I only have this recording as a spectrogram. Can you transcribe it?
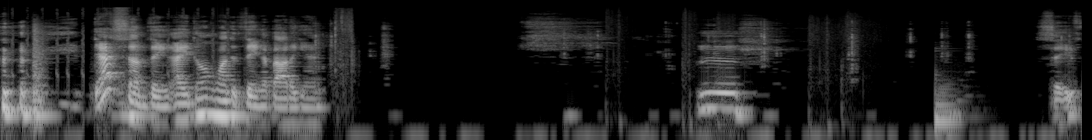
That's something I don't want to think about again. Hmm. Saved?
